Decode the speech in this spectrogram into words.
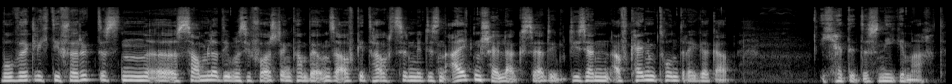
wo wirklich die verrücktesten äh, Sammler, die man sich vorstellen kann, bei uns aufgetaucht sind mit diesen alten Shellacks, ja, die, die es ja auf keinem Tonträger gab ich hätte das nie gemacht.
